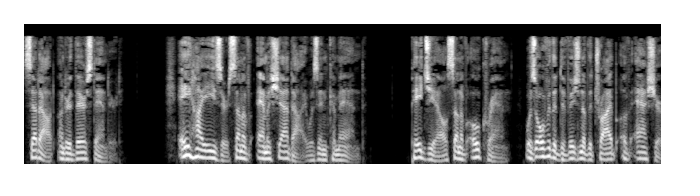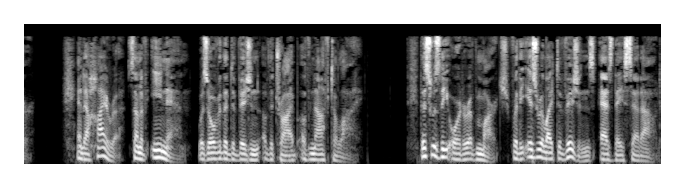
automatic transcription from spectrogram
set out under their standard ahiezer son of ammishaddai was in command. Pagiel son of okran was over the division of the tribe of asher. And ahira son of enan was over the division of the tribe of naphtali. This was the order of march for the israelite divisions as they set out.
